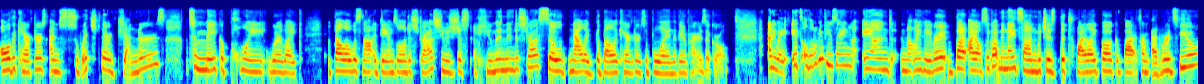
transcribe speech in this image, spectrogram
all the characters and switched their genders to make a point where like Bella was not a damsel in distress, she was just a human in distress. So now like the Bella character is a boy and the vampire is a girl. Anyway, it's a little confusing and not my favorite, but I also got Midnight Sun, which is the Twilight book but from Edward's view.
